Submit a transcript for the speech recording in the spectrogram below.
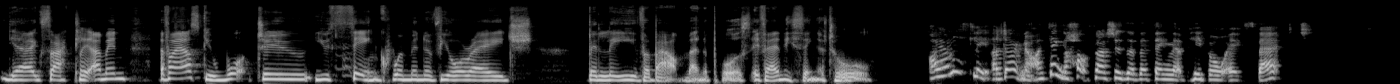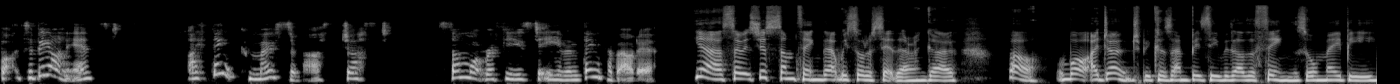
Yeah, exactly. I mean, if I ask you, what do you think women of your age believe about menopause, if anything at all? I honestly, I don't know. I think hot flashes are the thing that people expect. But to be honest, I think most of us just somewhat refuse to even think about it. Yeah, so it's just something that we sort of sit there and go, oh well i don't because i'm busy with other things or maybe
